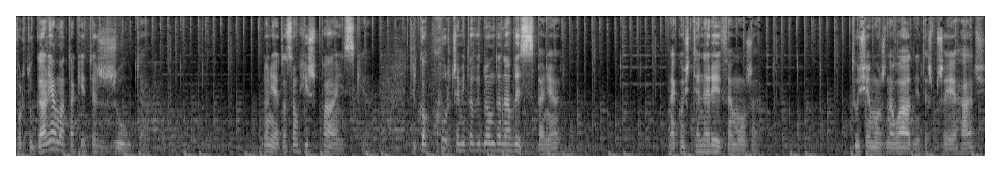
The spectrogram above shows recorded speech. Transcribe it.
Portugalia ma takie też żółte. No nie, to są hiszpańskie. Tylko kurczę, mi to wygląda na wyspę, nie? Na jakąś Teneryfę może. Tu się można ładnie też przejechać.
